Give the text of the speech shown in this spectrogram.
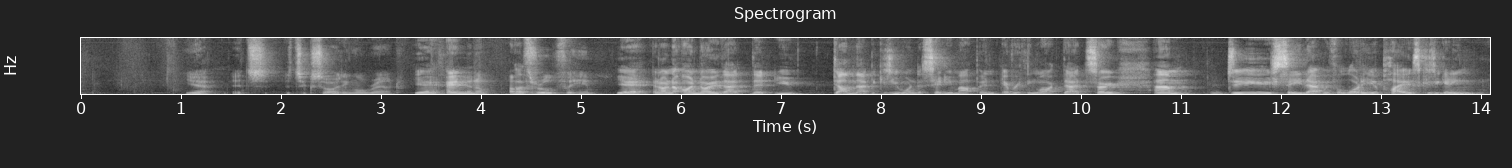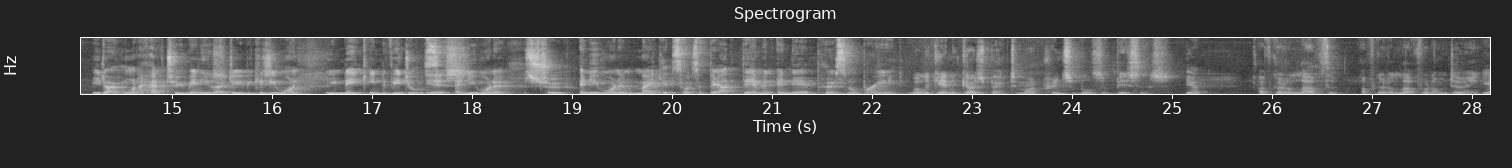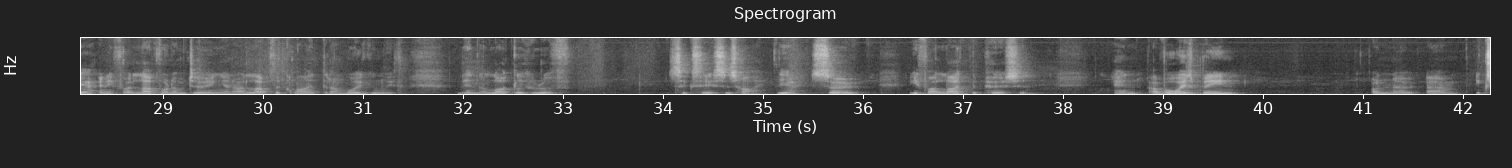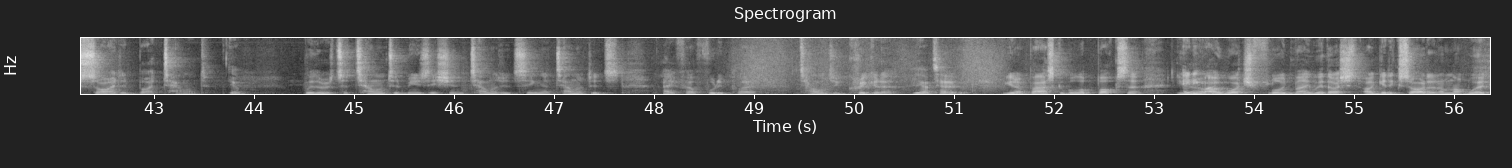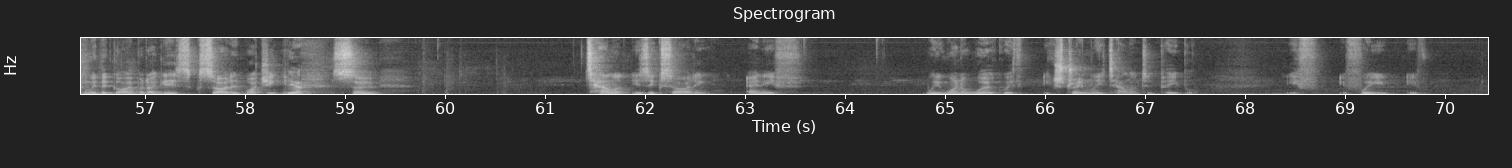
yeah, it's it's exciting all round, Yeah, and, and I'm I'm thrilled for him. Yeah, and I know, I know that that you've done that because you wanted to set him up and everything like that. So, um, do you see that with a lot of your players? Because you're getting, you don't want to have too many though, do you? Because you want unique individuals. Yes. And you want to, It's true. and you want to make it so it's about them and, and their personal brand. Well, again, it goes back to my principles of business. Yep. I've got to love the I've got to love what I'm doing. Yeah. And if I love what I'm doing and I love the client that I'm working with, then the likelihood of success is high. Yeah. So if I like the person and I've always been I don't know, um, excited by talent. Yep. Whether it's a talented musician, talented singer, talented AFL footy player, talented cricketer, Yep. ta- you know, basketball, a boxer. You Anyone. know, I watch Floyd Mayweather. I get excited. I'm not working with the guy, but I get excited watching him. Yep. So, talent is exciting, and if we want to work with extremely talented people, if if we if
